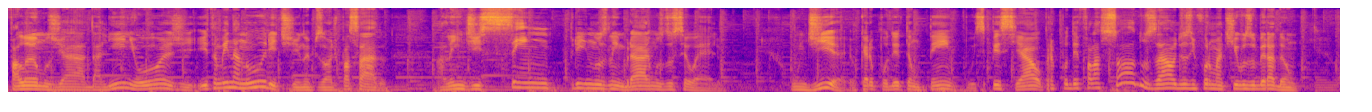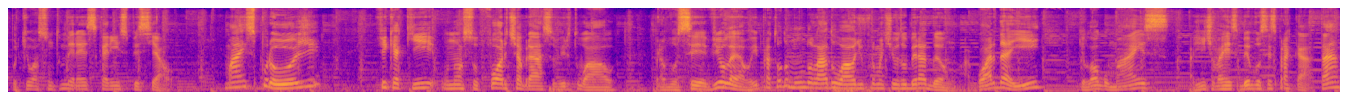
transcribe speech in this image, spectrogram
Falamos já da Aline hoje e também da Nurit no episódio passado, além de sempre nos lembrarmos do seu Hélio. Um dia eu quero poder ter um tempo especial para poder falar só dos áudios informativos do Beiradão, porque o assunto merece carinho especial. Mas por hoje, fica aqui o nosso forte abraço virtual para você, viu, Léo? E para todo mundo lá do áudio informativo do Beiradão. Aguarda aí que logo mais a gente vai receber vocês para cá, tá?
